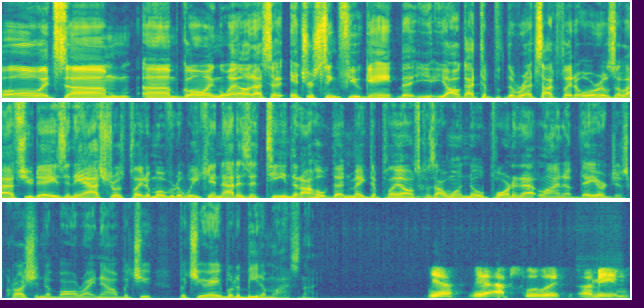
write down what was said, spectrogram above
Oh, it's um um going well. That's an interesting few games. But y- y'all got to the Red Sox played the Orioles the last few days, and the Astros played them over the weekend. That is a team that I hope doesn't make the playoffs because I want no part of that lineup. They are just crushing the ball right now. But you but you're able to beat them last night. Yeah, yeah, absolutely. I mean,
